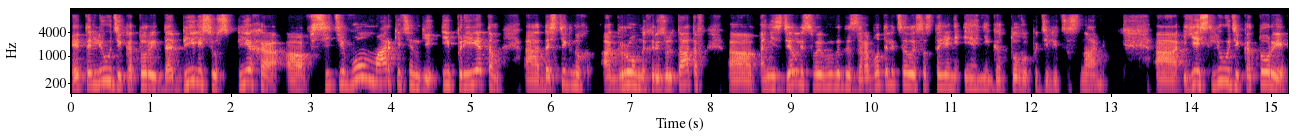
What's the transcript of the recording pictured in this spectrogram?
Это люди, которые добились успеха а, в сетевом маркетинге и при этом, а, достигнув огромных результатов, а, они сделали свои выводы, заработали целое состояние, и они готовы поделиться с нами. Есть люди, которые,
